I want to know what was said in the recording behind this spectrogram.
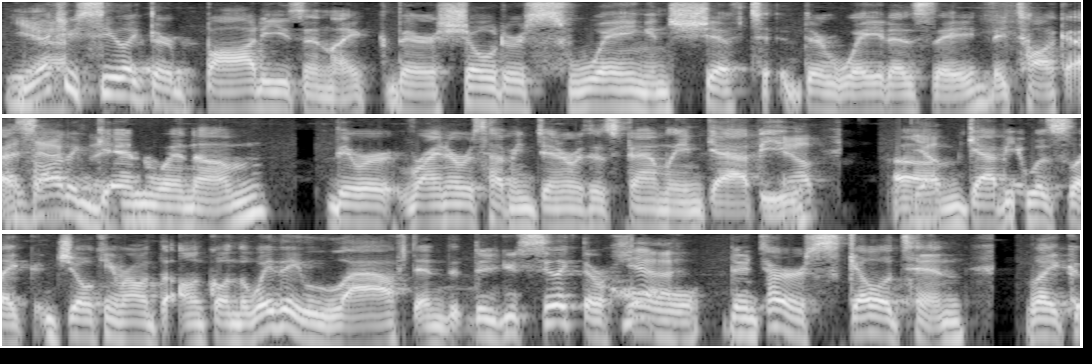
you actually see like their bodies and like their shoulders swaying and shift their weight as they they talk. I saw it again when um they were Reiner was having dinner with his family and Gabi. Yep. Um, Gabi was like joking around with the uncle, and the way they laughed, and you see like their whole, Yeah. their entire skeleton like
